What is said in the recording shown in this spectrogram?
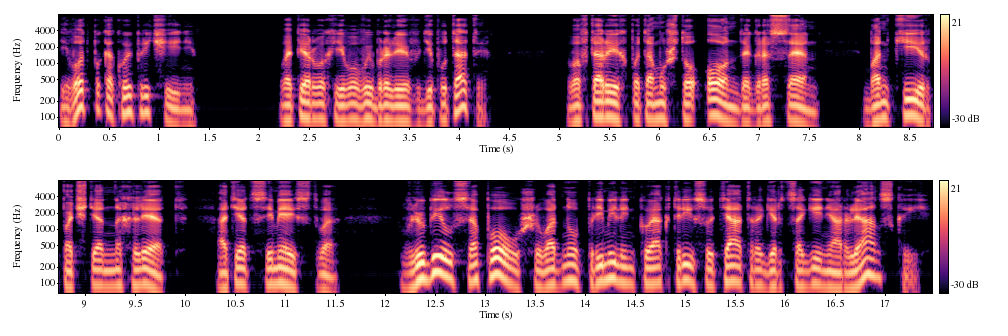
и вот по какой причине. Во-первых, его выбрали в депутаты, во-вторых, потому что он, де Грассен, банкир почтенных лет, отец семейства, влюбился по уши в одну примиленькую актрису театра герцогини Орлеанской,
